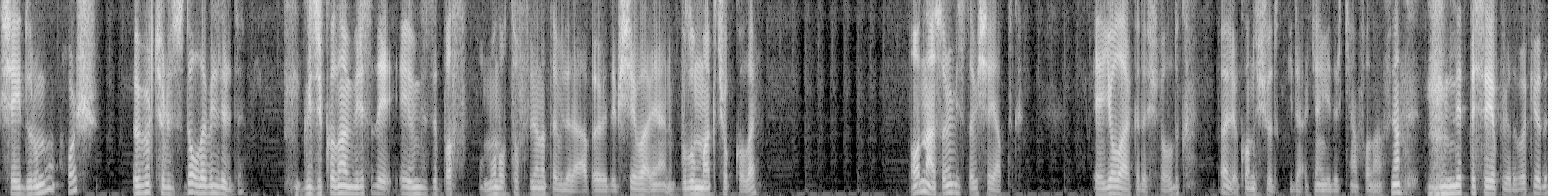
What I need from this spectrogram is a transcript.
şey durumu hoş. Öbür türlüsü de olabilirdi. Gıcık olan birisi de evimizde basıp molotof falan atabilir abi. Öyle de bir şey var yani. Bulunmak çok kolay. Ondan sonra biz tabii şey yaptık. E, yol arkadaşı olduk. Öyle konuşuyorduk giderken gelirken falan filan. Millet de şey yapıyordu bakıyordu.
